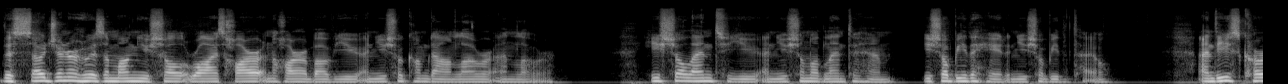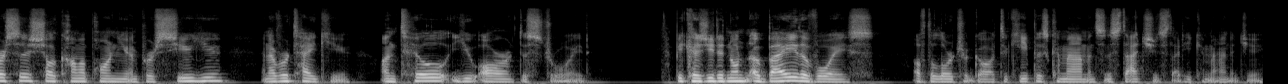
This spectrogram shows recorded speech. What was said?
The sojourner who is among you shall rise higher and higher above you, and you shall come down lower and lower. He shall lend to you, and you shall not lend to him. He shall be the head, and you shall be the tail. And these curses shall come upon you and pursue you and overtake you until you are destroyed, because you did not obey the voice of the Lord your God to keep his commandments and statutes that he commanded you.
